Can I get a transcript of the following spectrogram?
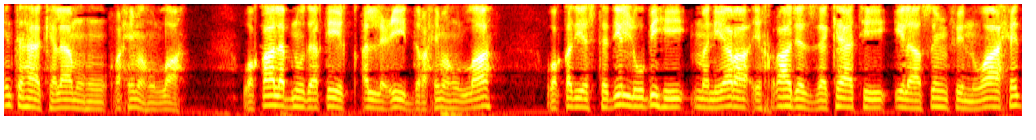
انتهى كلامه رحمه الله. وقال ابن دقيق العيد رحمه الله وقد يستدل به من يرى إخراج الزكاة إلى صنف واحد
